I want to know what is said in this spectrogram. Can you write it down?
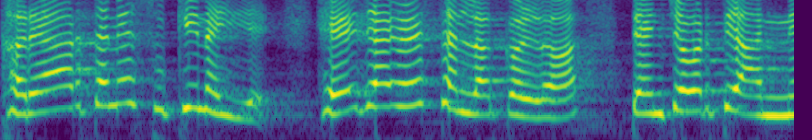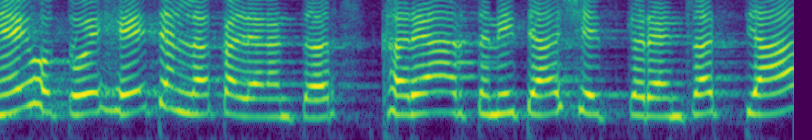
खऱ्या अर्थाने सुखी नाही आहे हे ज्यावेळेस त्यांना कळलं त्यांच्यावरती अन्याय होतोय हे त्यांना कळल्यानंतर खऱ्या अर्थाने त्या शेतकऱ्यांचा त्या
